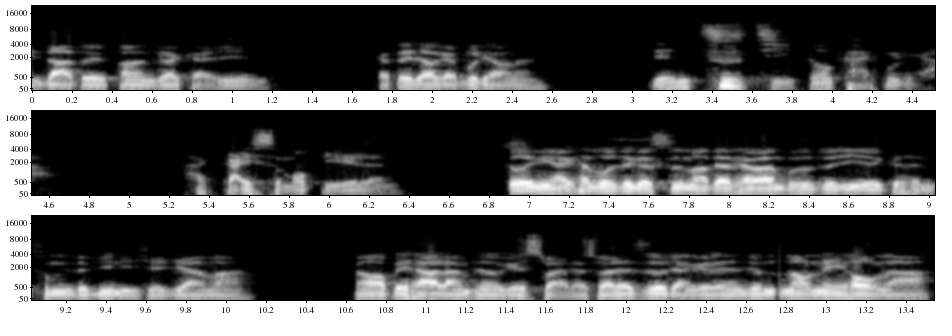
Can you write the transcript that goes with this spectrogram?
一大堆帮人家改运，改得了改不了呢？连自己都改不了，还改什么别人？各位，你还看过这个事吗？在台湾不是最近有一个很出名的命理学家吗？然后被她男朋友给甩了，甩了之后两个人就闹内讧啦，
